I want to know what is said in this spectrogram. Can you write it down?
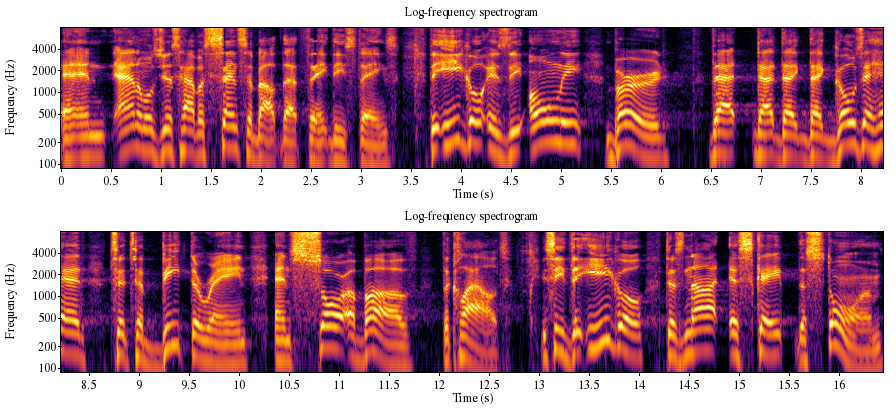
and animals just have a sense about that thing, these things. The eagle is the only bird that, that, that, that goes ahead to, to beat the rain and soar above the clouds. You see, the eagle does not escape the storm,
